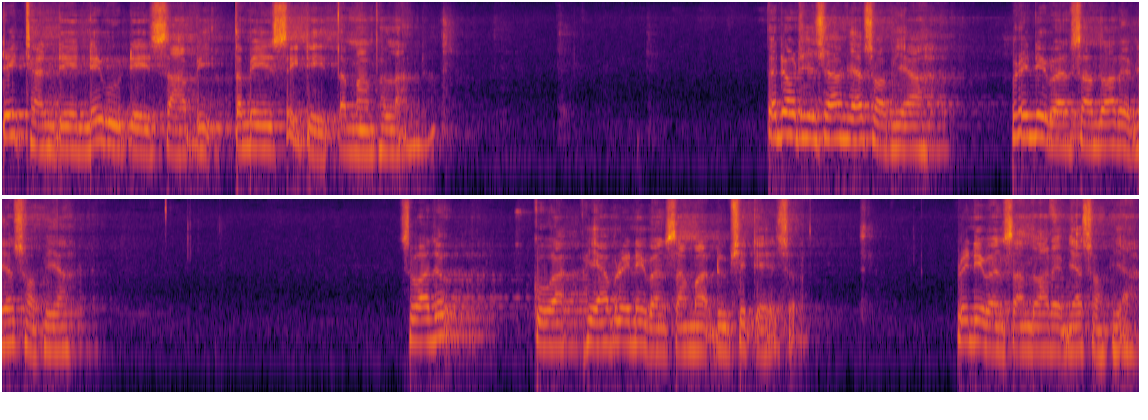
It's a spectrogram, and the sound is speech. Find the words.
ဒိဋ္ဌံတေနေဗုတေစာပိတမေစိတ်တေတမံဖလံတတ်တော်တင်ရှားမြတ်စွာဘုရားပြိဋိဘံဆံသွားတဲ့မြတ်စွာဘုရားဆိုပါ စို့ကိုကဖျားပြိဋိဘံဆံမလူဖြစ်တယ်ဆိုပြိဋိဘံဆံသွားတဲ့မြတ်စွာဘုရား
